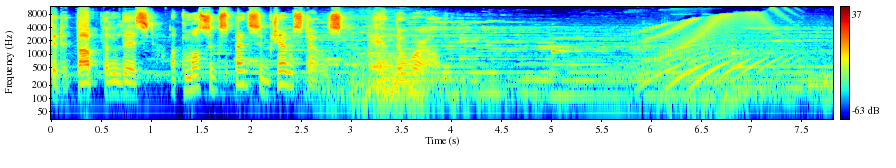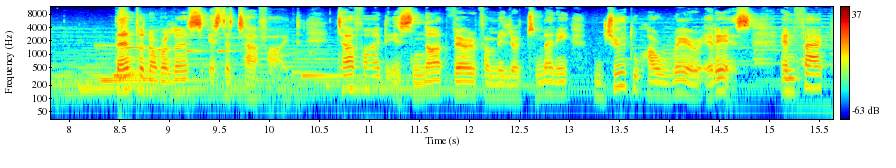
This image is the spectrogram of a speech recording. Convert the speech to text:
to the top 10 list of most expensive gemstones in the world. 10th on our list is the Taaffeite. Taaffeite is not very familiar to many due to how rare it is. In fact,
